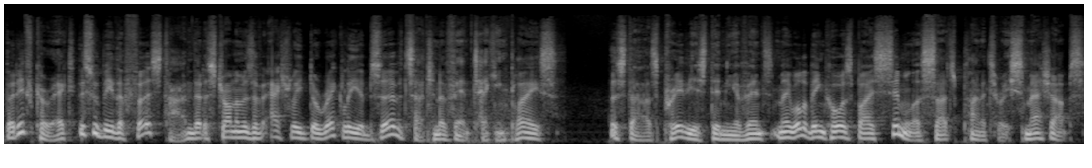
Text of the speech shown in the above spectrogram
But if correct, this would be the first time that astronomers have actually directly observed such an event taking place. The star's previous dimming events may well have been caused by similar such planetary smash ups,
